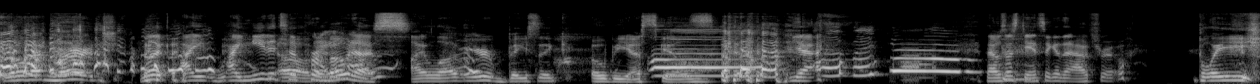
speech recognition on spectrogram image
Little that merch. Look, I I needed to Oh, promote man. us. I love your basic OBS skills. Oh. Yeah, oh my god! that was us dancing in the outro. Please.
